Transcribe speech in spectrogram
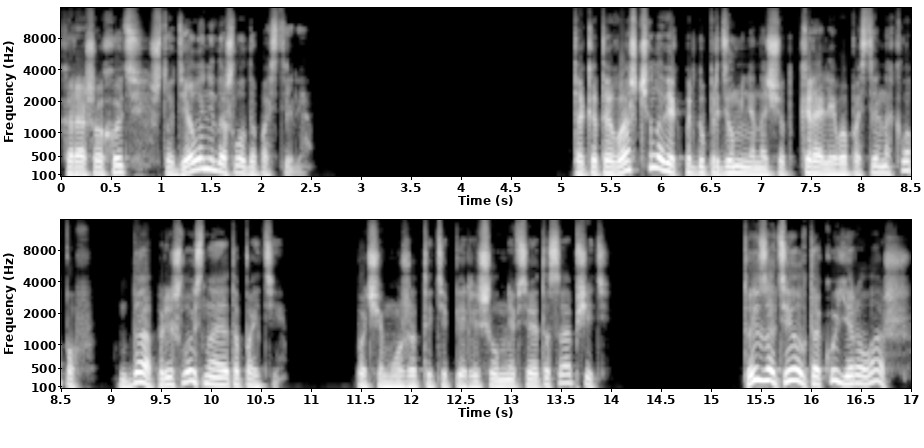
Хорошо хоть, что дело не дошло до постели. «Так это ваш человек предупредил меня насчет королевы постельных клопов?» «Да, пришлось на это пойти. Почему же ты теперь решил мне все это сообщить? Ты затеял такой яролаж,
